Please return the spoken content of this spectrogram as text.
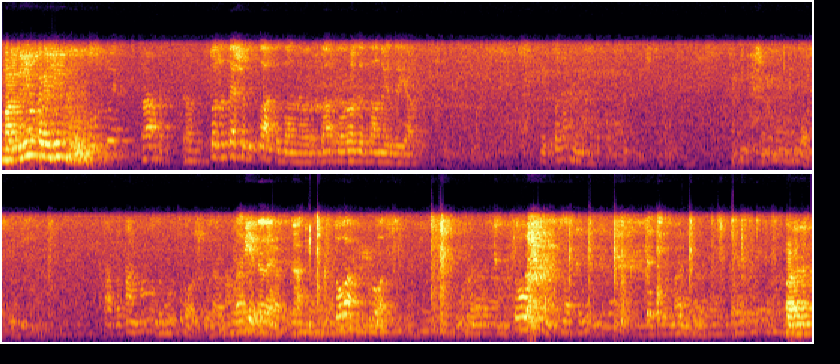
Мартинюк Регін. Так. Хто за те, щоб відкласти дане, да- розгляд даної заяви? Так, бо там мало Спір. Хто проти? Хто утримався? Баран-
